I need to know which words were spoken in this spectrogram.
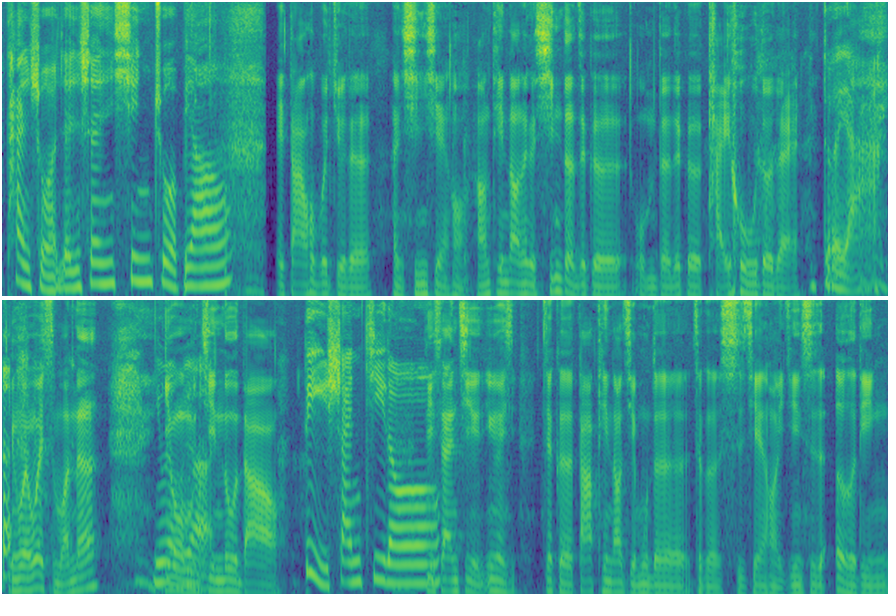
探索人生新坐标。哎，大家会不会觉得很新鲜哈？好像听到那个新的这个我们的这个台呼，对不对？对呀。因为为什么呢？因为我们进入到第三季喽。第三季，因为这个大家听到节目的这个时间哈，已经是二零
